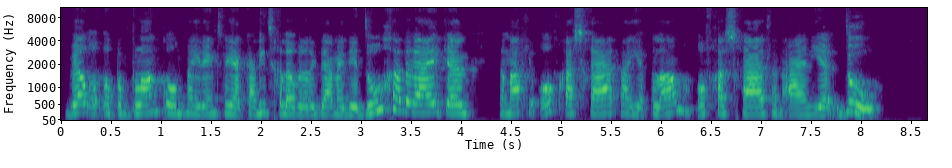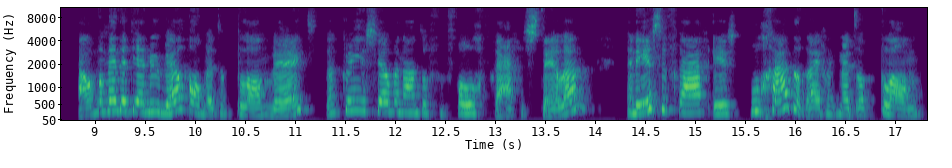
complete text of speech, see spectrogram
wel op een plan komt, maar je denkt van ja, ik kan niet geloven dat ik daarmee dit doel ga bereiken, dan mag je of gaan schaven aan je plan of gaan schaven aan je doel. Nou, op het moment dat jij nu wel al met een plan werkt, dan kun je jezelf een aantal vervolgvragen stellen. En de eerste vraag is: hoe gaat dat eigenlijk met dat plan?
